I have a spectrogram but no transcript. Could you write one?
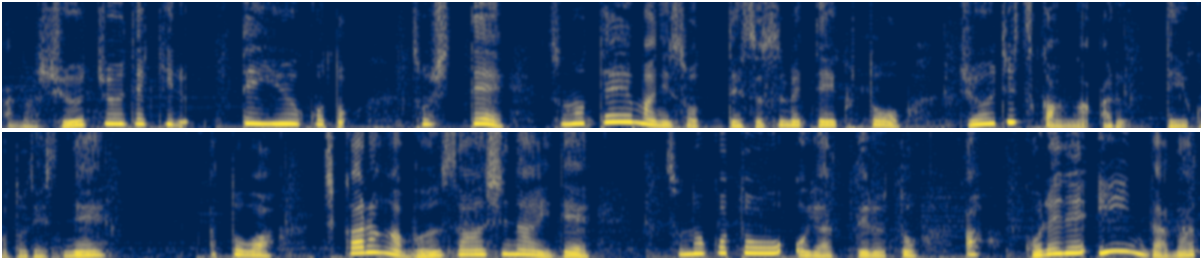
あの集中できるっていうこと。そしてそのテーマに沿って進めていくと充実感があるっていうことですね。あとは力が分散しないでそのことをやってるとあこれでいいんだなっ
